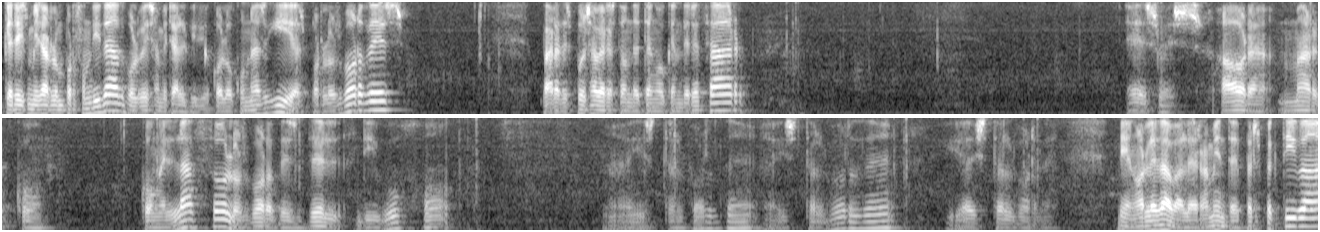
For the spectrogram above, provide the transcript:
queréis mirarlo en profundidad, volvéis a mirar el vídeo. Coloco unas guías por los bordes, para después saber hasta dónde tengo que enderezar. Eso es. Ahora marco con el lazo los bordes del dibujo. Ahí está el borde, ahí está el borde y ahí está el borde. Bien, ahora le daba la herramienta de perspectiva,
